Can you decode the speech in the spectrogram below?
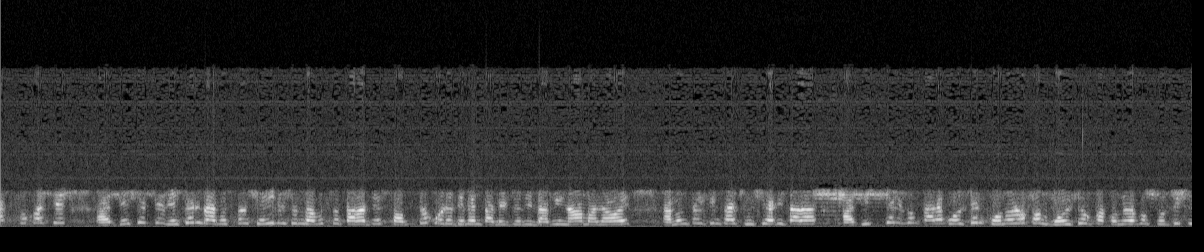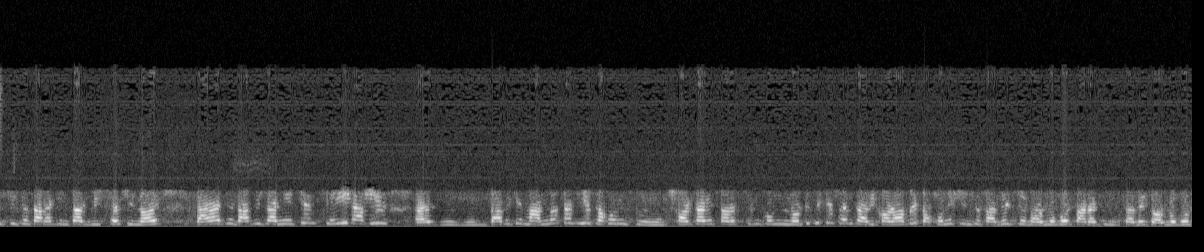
এক প্রকার যে দেশের যে রেশন ব্যবস্থা, সেই রেশন ব্যবস্থা তারা যে স্তব্ধ করে দেবেন তাদের যদি দাবি না মানা হয়, এমনটাই কিন্তু আজ হুঁশিয়ারি তারা দিচ্ছেন এবং তারা বলছেন কোন রকম বৈঠক বা কোন রকম প্রতিশ্রুতিতে তারা কিন্তু আর বিশ্বাসী নয়। তারা যে দাবি জানিয়েছেন, সেই দাবির দাবিকে মান্যতা দিয়ে উম, সরকারের তরফ থেকে কোন নোটিফিকেশন জারি করা হবে তখনই কিন্তু তাদের যে ধর্মঘট তারা কিন্তু তাদের ধর্মঘট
